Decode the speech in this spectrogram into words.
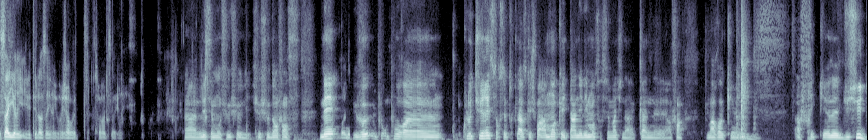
Zahiri, il était là, Zahiri. Ouais, Jawed. Jawed Zahiri. Ah, lui, c'est mon chouchou, lui. Chouchou d'enfance. Mais pour, pour, euh, clôturer sur ce truc-là, parce que je pense, à moins qu'il y ait un élément sur ce match-là, Cannes, euh, enfin, Maroc, euh, Afrique du Sud,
